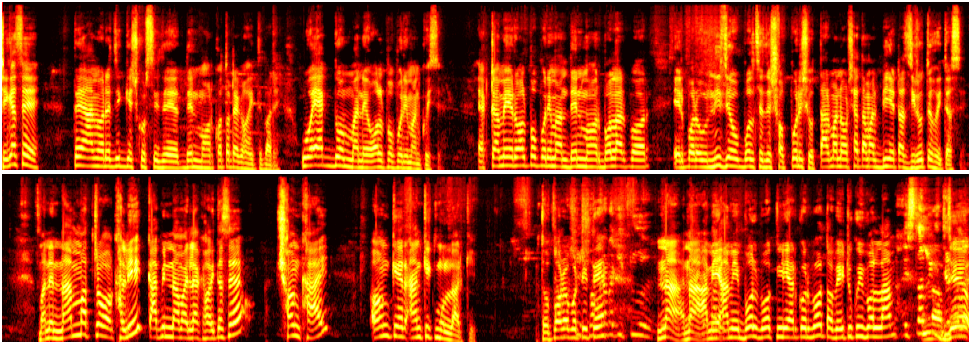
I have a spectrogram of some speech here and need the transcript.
ঠিক আছে? তো আমি ওরা জিজ্ঞেস করছি যে দেনমোহর কত টাকা হইতে পারে? ও একদম মানে অল্প পরিমাণ কইছে। একটা মেয়ের অল্প পরিমাণ দেনমোহর বলার পর এরপর ও নিজেও বলছে যে সব পরিশোধ। তার মানে ওর সাথে আমার বিয়েটা জিরোতে হইতাছে। মানে নামমাত্র খালি কাবিন নামায় লেখা হইতাছে সংখ্যায় অঙ্কের আঙ্কিক মূল্য আর কি। তো পরবর্তীতে কি একটু না না আমি আমি বলব ক্লিয়ার করব তবে এইটুকুই বললাম যে-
